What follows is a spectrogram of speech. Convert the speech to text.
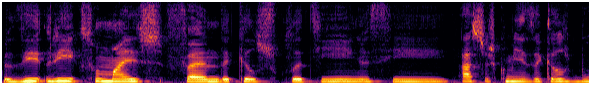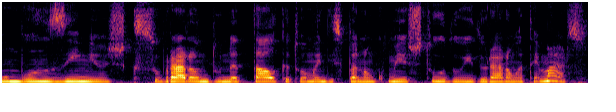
Eu diria que sou mais fã daquele chocolatinho assim. Achas que comias aqueles bombonzinhos que sobraram do Natal que a tua mãe disse para não comeres tudo e duraram até março?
